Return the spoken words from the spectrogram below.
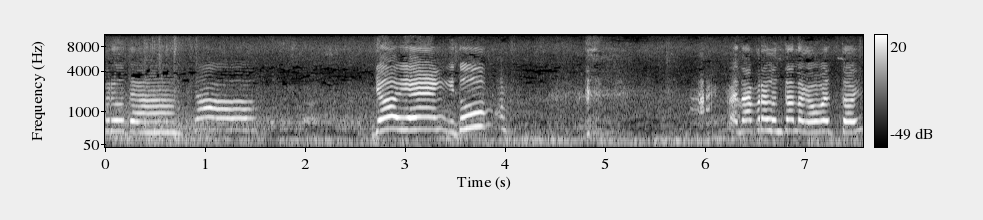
Fruta. Chao. Yo bien. ¿Y tú? Me estás preguntando cómo estoy.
